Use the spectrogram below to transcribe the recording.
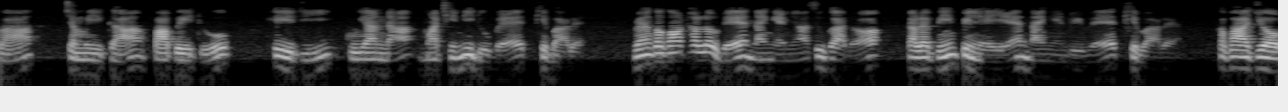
ဘာဂျမေကာ ဘာဘေဒို ဟေဒီဂူယာနာ မာတီနီတို့ပဲ ဖြစ်ပါတယ် run ကောင်းကောင်းထုတ်လုပ်တဲ့ နိုင်ငံအများစုကတော့ ကာလဘင်းပင်လယ်ရဲ့ နိုင်ငံတွေပဲ ဖြစ်ပါတယ် ကမ္ဘာကျော်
